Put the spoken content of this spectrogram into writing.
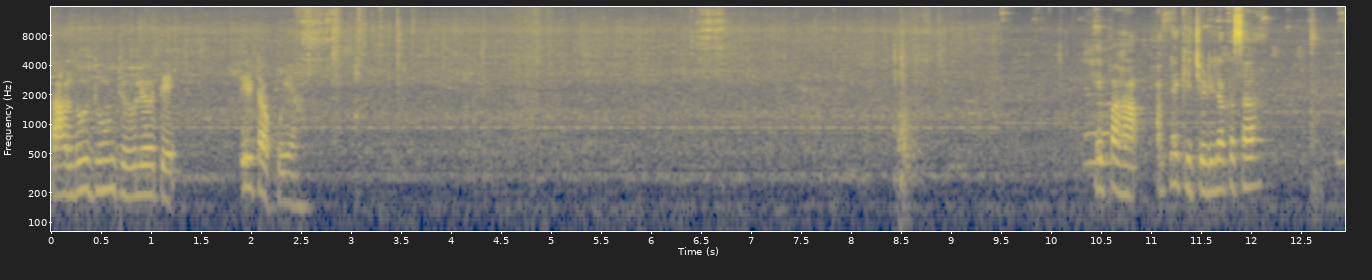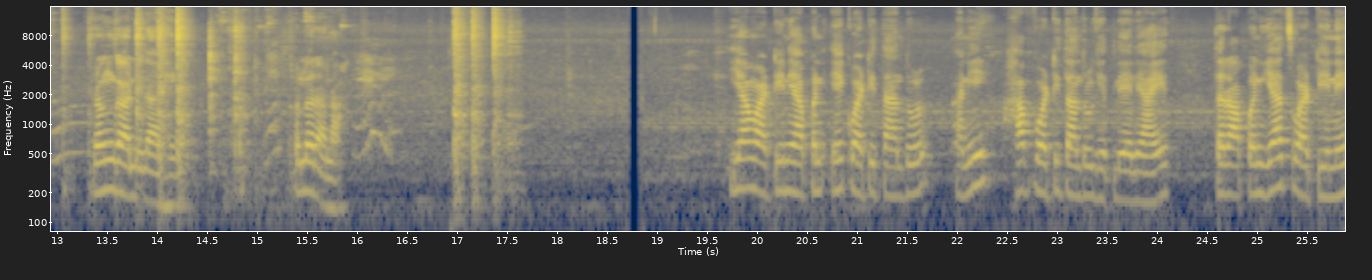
तांदूळ धुवून ठेवले होते ते टाकूया. हे पहा आपल्या खिचडीला कसा रंग आलेला आहे. कलर आला. या वाटीने आपण एक वाटी तांदूळ आणि हाफ वाटी तांदूळ घेतलेले आहेत. तर आपण याच वाटीने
